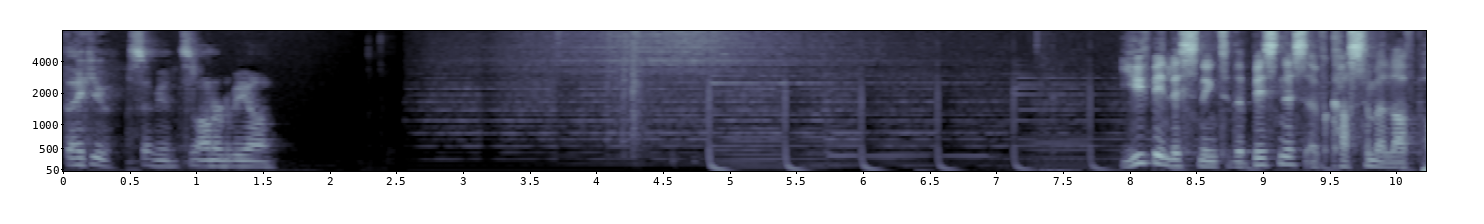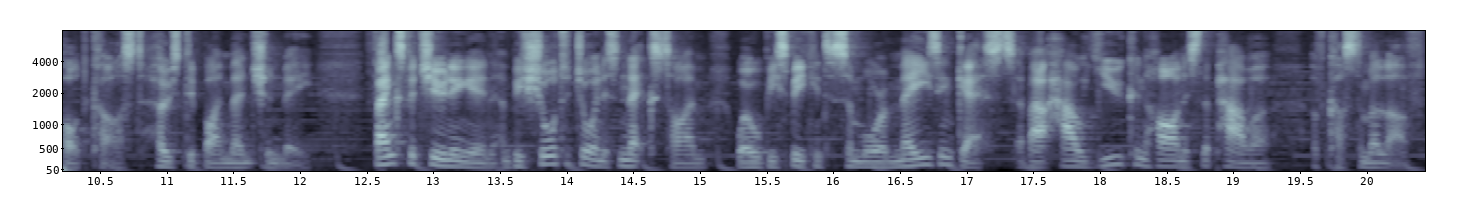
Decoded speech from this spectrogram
Thank you, Simeon. It's an honor to be on. You've been listening to the Business of Customer Love podcast hosted by Mention Me. Thanks for tuning in and be sure to join us next time where we'll be speaking to some more amazing guests about how you can harness the power of customer love.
